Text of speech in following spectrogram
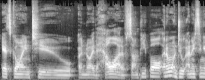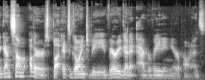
It's going to annoy the hell out of some people, and it won't do anything against some others. But it's going to be very good at aggravating your opponents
